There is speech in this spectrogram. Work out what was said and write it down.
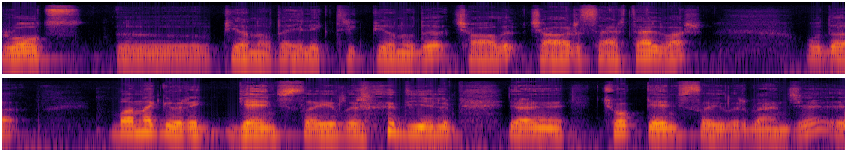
Rhodes e, piyanoda, elektrik piyanoda Çağrı, Çağrı Sertel var. O da bana göre genç sayılır diyelim. Yani çok genç sayılır bence. E,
